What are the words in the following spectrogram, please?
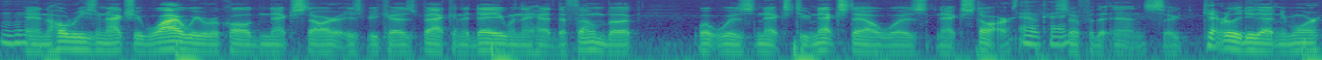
And the whole reason, actually, why we were called Nexstar is because back in the day when they had the phone book, what was next to Nextel was Nexstar. Okay. So for the ends, so you can't really do that anymore.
